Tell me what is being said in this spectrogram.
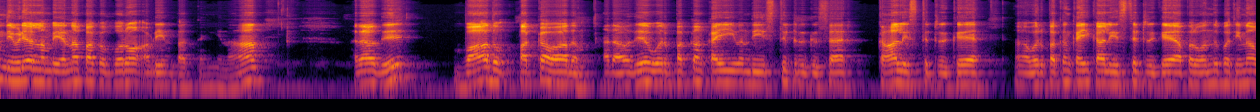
இந்த வீடியோவில் நம்ம என்ன பார்க்க போகிறோம் அப்படின்னு பார்த்தீங்கன்னா அதாவது வாதம் பக்கவாதம். அதாவது ஒரு பக்கம் கை வந்து இஸ்த்துட்டு இருக்கு சார் கால் இஸ்த்துட்டு இருக்கு. ஒரு பக்கம் கை கால் இஸ்த்துட்டு இருக்கு. அப்புறம் வந்து பார்த்தீங்கன்னா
